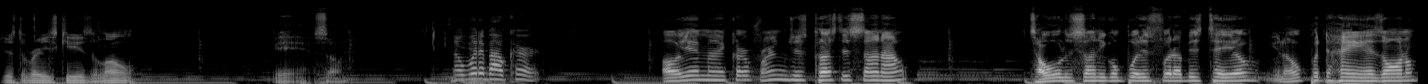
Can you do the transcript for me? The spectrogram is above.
just to raise kids alone. Yeah, so. So what about Kirk? Oh yeah, man, Kirk Frank just cussed his son out. told his son he gonna put his foot up his tail. You know, put the hands on him.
